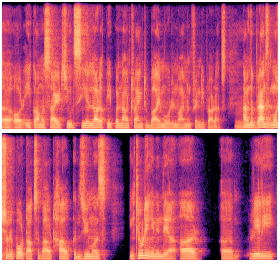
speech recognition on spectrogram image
uh, or e-commerce sites, you'll see a lot of people now trying to buy more environment-friendly products. Mm. I mean, the Brands in Motion report talks about how consumers, including in India, are um, really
